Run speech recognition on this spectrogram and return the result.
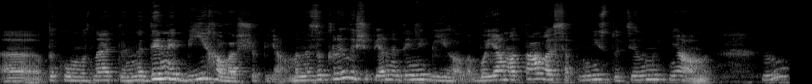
Е, Такому, знаєте, ніде не бігала, щоб я. Мене закрили, щоб я ніде не бігала, бо я моталася по місту цілими днями. Ну,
